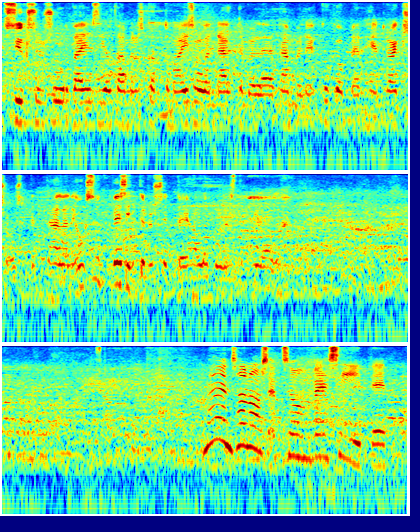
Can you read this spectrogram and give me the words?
syksyn suurta ensi iltaa menossa katsomaan isolle näyttämölle ja tämmöinen koko perheen drag show sitten täällä, niin onko se nyt vesittynyt sitten ihan lopullisesti pilalla? Mä en sanoisi, että se on vesitetty.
